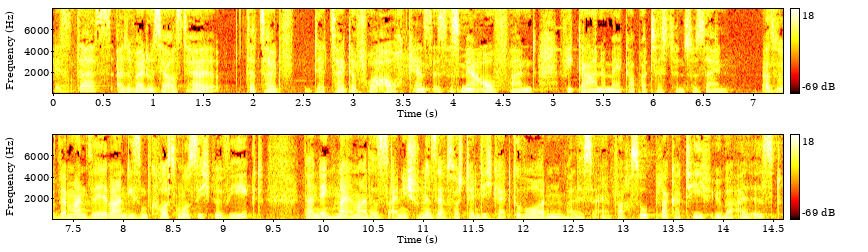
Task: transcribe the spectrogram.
Ist das, also weil du es ja aus der, der, Zeit, der Zeit davor auch kennst, ist es mehr Aufwand, vegane Make-up-Artistin zu sein? Also wenn man selber in diesem Kosmos sich bewegt, dann denkt man immer, das ist eigentlich schon eine Selbstverständlichkeit geworden, weil es einfach so plakativ überall ist.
